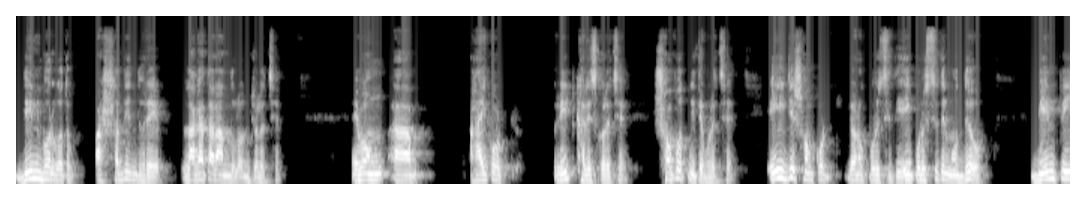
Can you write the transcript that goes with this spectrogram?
দিনভর গত পাঁচ, সাত দিন ধরে লাগাতার আন্দোলন চলেছে এবং হাইকোর্ট রিট খারিজ করেছে, শপথ নিতে বলেছে। এই যে সংকটজনক পরিস্থিতি, এই পরিস্থিতির মধ্যেও বিএনপি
